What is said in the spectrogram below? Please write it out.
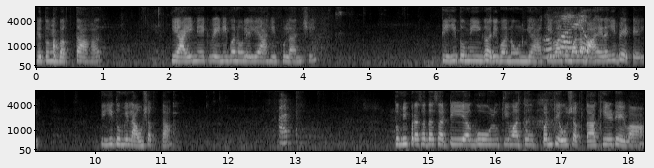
जे तुम्ही बघता आहात. ही आईने एक वेणी बनवलेली आहे फुलांची. तीही तुम्ही घरी बनवून घ्या किंवा तुम्हाला बाहेरही भेटेल. तीही तुम्ही लावू शकता. तुम्ही प्रसादासाठी गूळ किंवा तूप पण ठेवू शकता. खीर ठेवा.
